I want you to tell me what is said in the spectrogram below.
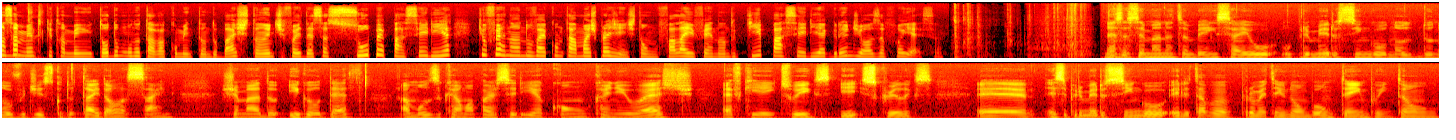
Lançamento que também todo mundo estava comentando bastante foi dessa super parceria que o Fernando vai contar mais pra gente. Então fala aí, Fernando, que parceria grandiosa foi essa? Nessa semana também saiu o primeiro single no, do novo disco do Ty Dolla Sign, chamado Eagle Death. A música é uma parceria com Kanye West, FKA Twigs e Skrillex. É, esse primeiro single ele estava prometendo há um bom tempo, então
